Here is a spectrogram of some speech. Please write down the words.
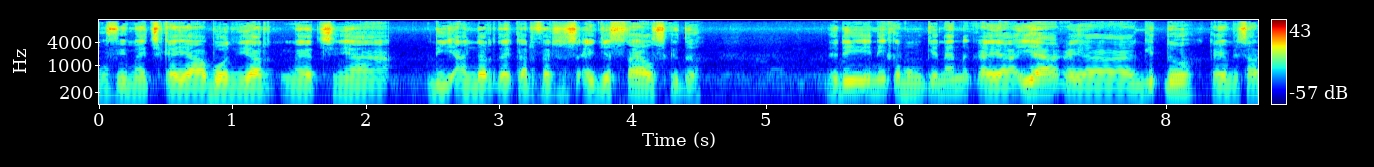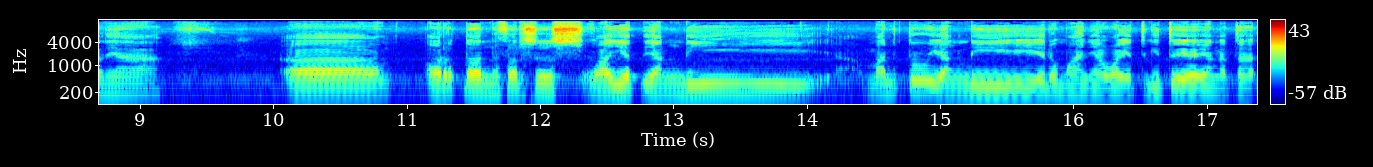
Movie match kayak boneyard matchnya di Undertaker versus AJ Styles gitu jadi ini kemungkinan kayak iya kayak gitu. Kayak misalnya uh, Orton versus Wyatt yang di mana tuh yang di rumahnya Wyatt gitu ya yang kata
